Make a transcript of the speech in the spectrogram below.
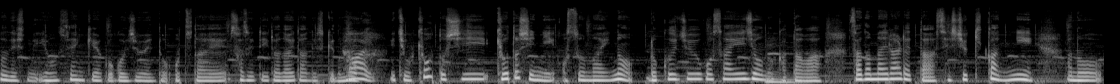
そうですね。4950円とお伝えさせていただいたんですけども、はい、一応京都市京都市にお住まいの65歳以上の方は定められた接種期間にあの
